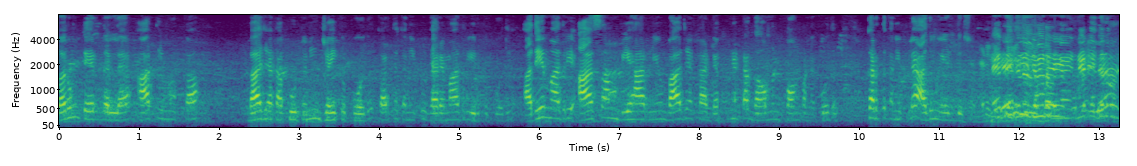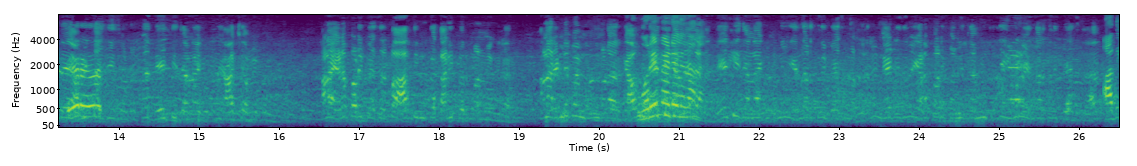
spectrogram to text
வரும் தேர்தல்ல அதிமுக பாஜக கூட்டணி ஜெயிக்க போகுது. கருத்து கணிப்பு வேற மாதிரி இருக்க போகுது. அதே மாதிரி ஆசாம் பீகார்லயும் பாஜக டெஃபினட்டா கவர்மெண்ட் ஃபார்ம் பண்ண போகுது. கருத்து கணிப்புல அதுவும் எழுதி அவரு ஒரே மேடையில தானே. அது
